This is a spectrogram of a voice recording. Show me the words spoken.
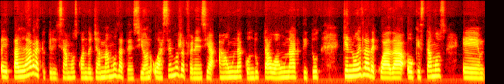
eh, palabra que utilizamos cuando llamamos la atención o hacemos referencia a una conducta o a una actitud que no es la adecuada o que estamos Em,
